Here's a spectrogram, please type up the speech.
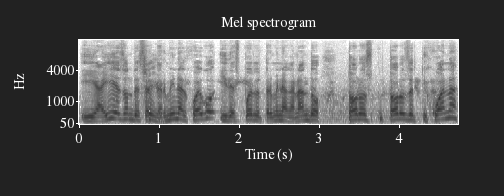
y ahí es donde se termina el juego y después lo termina ganando Toros, Toros de Tijuana.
